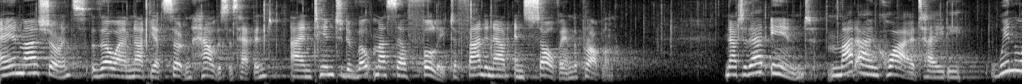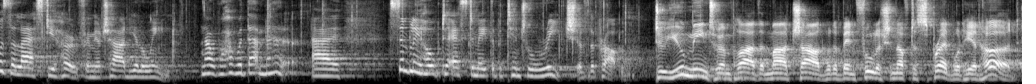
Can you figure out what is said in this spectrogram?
and my assurance, though I am not yet certain how this has happened, I intend to devote myself fully to finding out and solving the problem. Now, to that end, might I inquire, Taidi, when was the last you heard from your child Yelloween? Now, why would that matter? I simply hope to estimate the potential reach of the problem. Do you mean to imply that my child would have been foolish enough to spread what he had heard?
